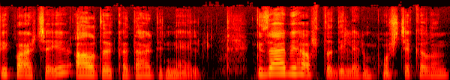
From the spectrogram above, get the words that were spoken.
bir parçayı aldığı kadar dinleyelim. Güzel bir hafta dilerim. Hoşçakalın.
